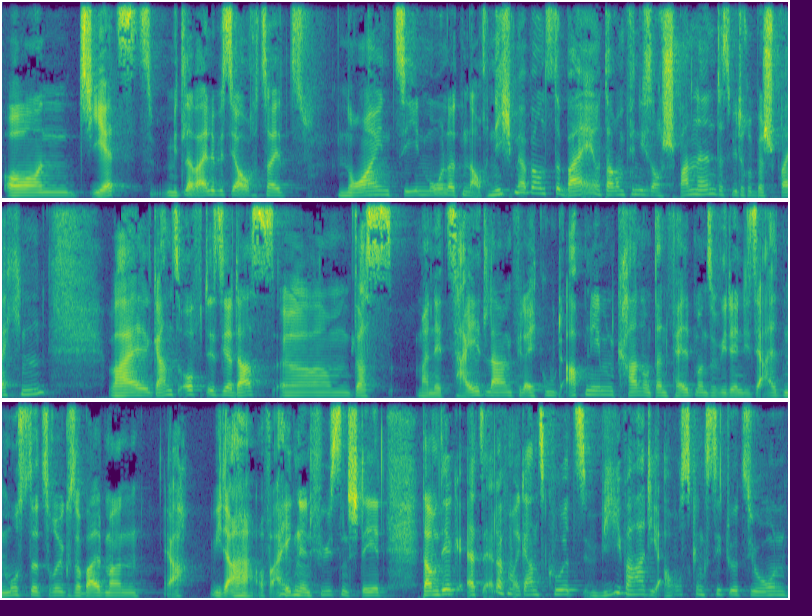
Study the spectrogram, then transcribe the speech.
Und jetzt, mittlerweile bist du ja auch seit neun, zehn Monaten auch nicht mehr bei uns dabei und darum finde ich es auch spannend, dass wir darüber sprechen, weil ganz oft ist ja das, ähm, dass man eine Zeit lang vielleicht gut abnehmen kann und dann fällt man so wieder in diese alten Muster zurück, sobald man ja wieder auf eigenen Füßen steht. Darum Dirk, erzähl doch mal ganz kurz, wie war die Ausgangssituation,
